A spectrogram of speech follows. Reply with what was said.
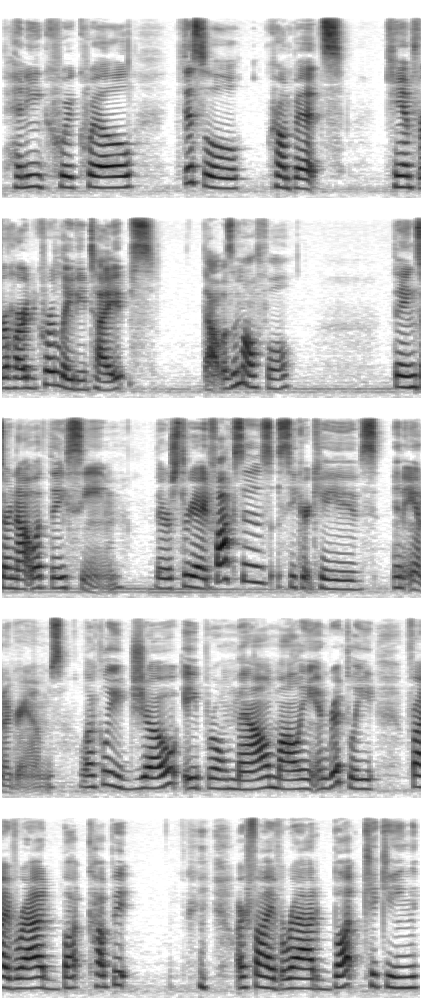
Penny Quiquill, Thistle Crumpets, Camp for Hardcore Lady Types. That was a mouthful. Things are not what they seem. There's three-eyed foxes, secret caves, and anagrams. Luckily, Jo, April, Mal, Molly, and Ripley, five rad butt cuppy, are five rad butt kicking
